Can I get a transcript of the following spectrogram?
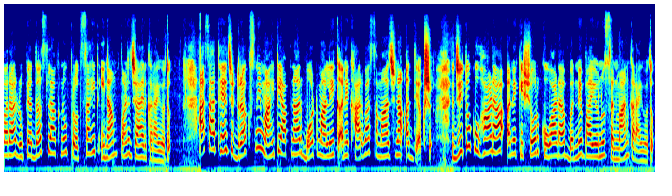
દ્વારા રૂપિયા દસ લાખનું પ્રોત્સાહિત ઇનામ પણ જાહેર કરાયું હતું. આ સાથે જ ડ્રગ્સની માહિતી આપનાર બોટ માલિક અને ખારવા સમાજના અધ્યક્ષ જીતુ કુહાડા અને કિશોર કુવાડા બંને ભાઈઓનું સન્માન કરાયું હતું.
